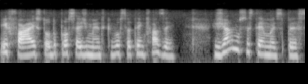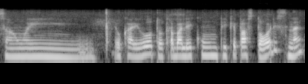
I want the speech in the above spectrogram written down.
e faz todo o procedimento que você tem que fazer. Já no sistema de expressão em eucarioto, eu trabalhei com pique pastores, né?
